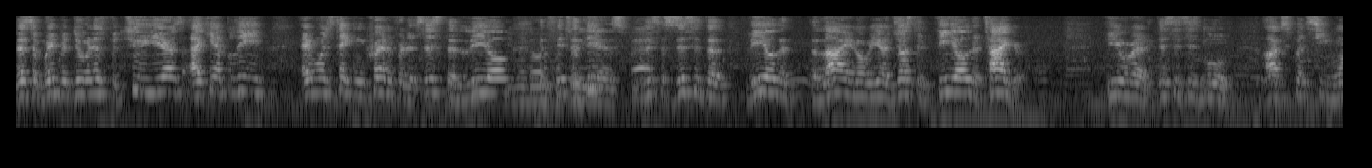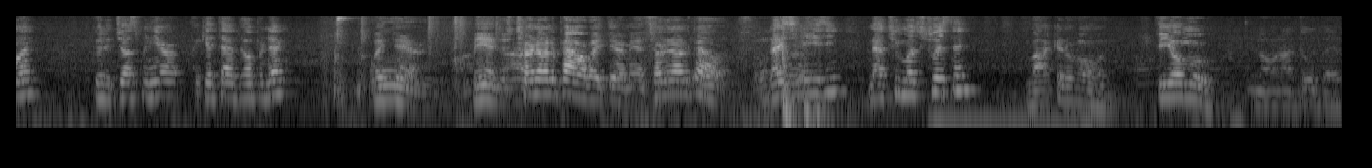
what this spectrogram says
Listen, we've been doing this for two years. I can't believe everyone's taking credit for this. This is the Leo. You've been doing it for two the- years, This is this is the Leo, the, the lion over here, Justin Theo, the tiger. Theo Riddick. This is his move. Oxford C1. Good adjustment here. I get that upper neck. Right there. Man, just turn on the power right there, man. Turn it on the power. Nice and easy. Not too much twisting. Rocking and rolling. Theo move. You know what I do, baby.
